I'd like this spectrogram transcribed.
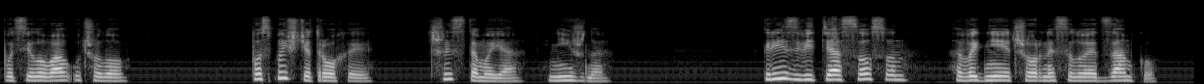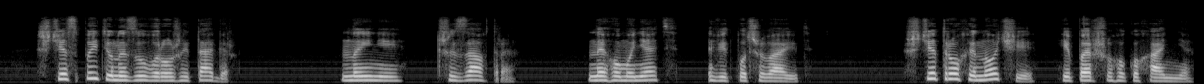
поцілував у чоло. Поспи ще трохи, чиста моя, ніжна. Крізь віття сосон видніє чорний силует замку, ще спить унизу ворожий табір. Нині чи завтра не гомонять, відпочивають. Ще трохи ночі і першого кохання.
